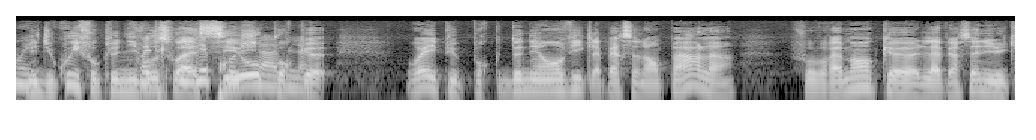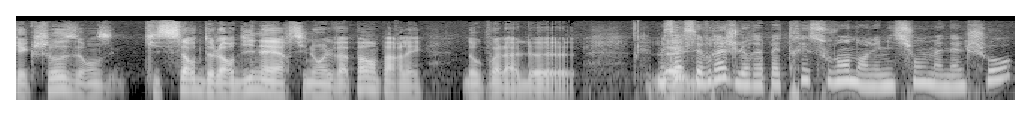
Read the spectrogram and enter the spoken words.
Oui. Mais du coup, il faut que le niveau soit assez haut pour que, ouais, et puis pour donner envie que la personne en parle, faut vraiment que la personne ait eu quelque chose qui sorte de l'ordinaire, sinon elle va pas en parler. Donc voilà, le. Mais le- ça, c'est vrai, je le répète très souvent dans l'émission Le Manal Show.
